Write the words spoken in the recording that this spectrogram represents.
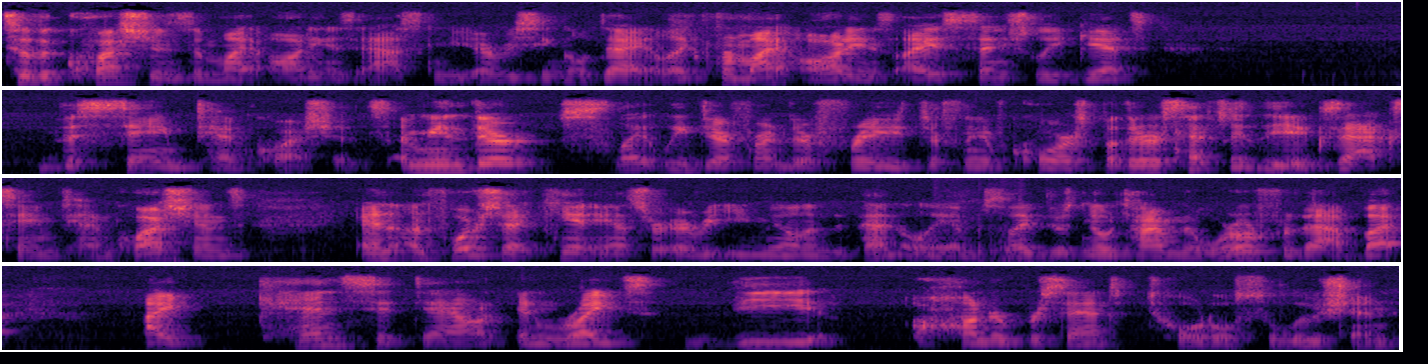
to the questions that my audience asking me every single day. Like for my audience, I essentially get the same 10 questions. I mean, they're slightly different, they're phrased differently, of course, but they're essentially the exact same 10 questions. And unfortunately, I can't answer every email independently. I'm just like, there's no time in the world for that. But I can sit down and write the 100% total solution.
